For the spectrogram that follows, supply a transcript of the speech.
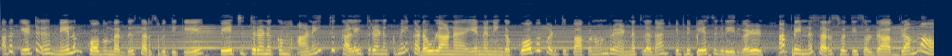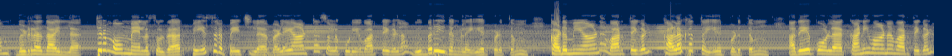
அதை கேட்டு மேலும் கோபம் வருது சரஸ்வதிக்கு. பேச்சு திறனுக்கும் அனைத்து கலைத்திறனுக்குமே கடவுளான என்ன நீங்க கோபப்படுத்தி பார்க்கணும்ன்ற எண்ணத்துலதான் இப்படி பேசுகிறீர்கள் அப்படின்னு சரஸ்வதி சொல்றா. பிரம்மாவும் விடுறதா இல்ல. திரும்பவும் மேல சொல்றார். பேசுற பேச்சுல விளையாட்டா சொல்லக்கூடிய வார்த்தைகள்லாம் விபரீதங்களை ஏற்படுத்தும். கடுமையான வார்த்தைகள் கலகத்தை ஏற்படுத்தும். அதே போல கனிவான வார்த்தைகள்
